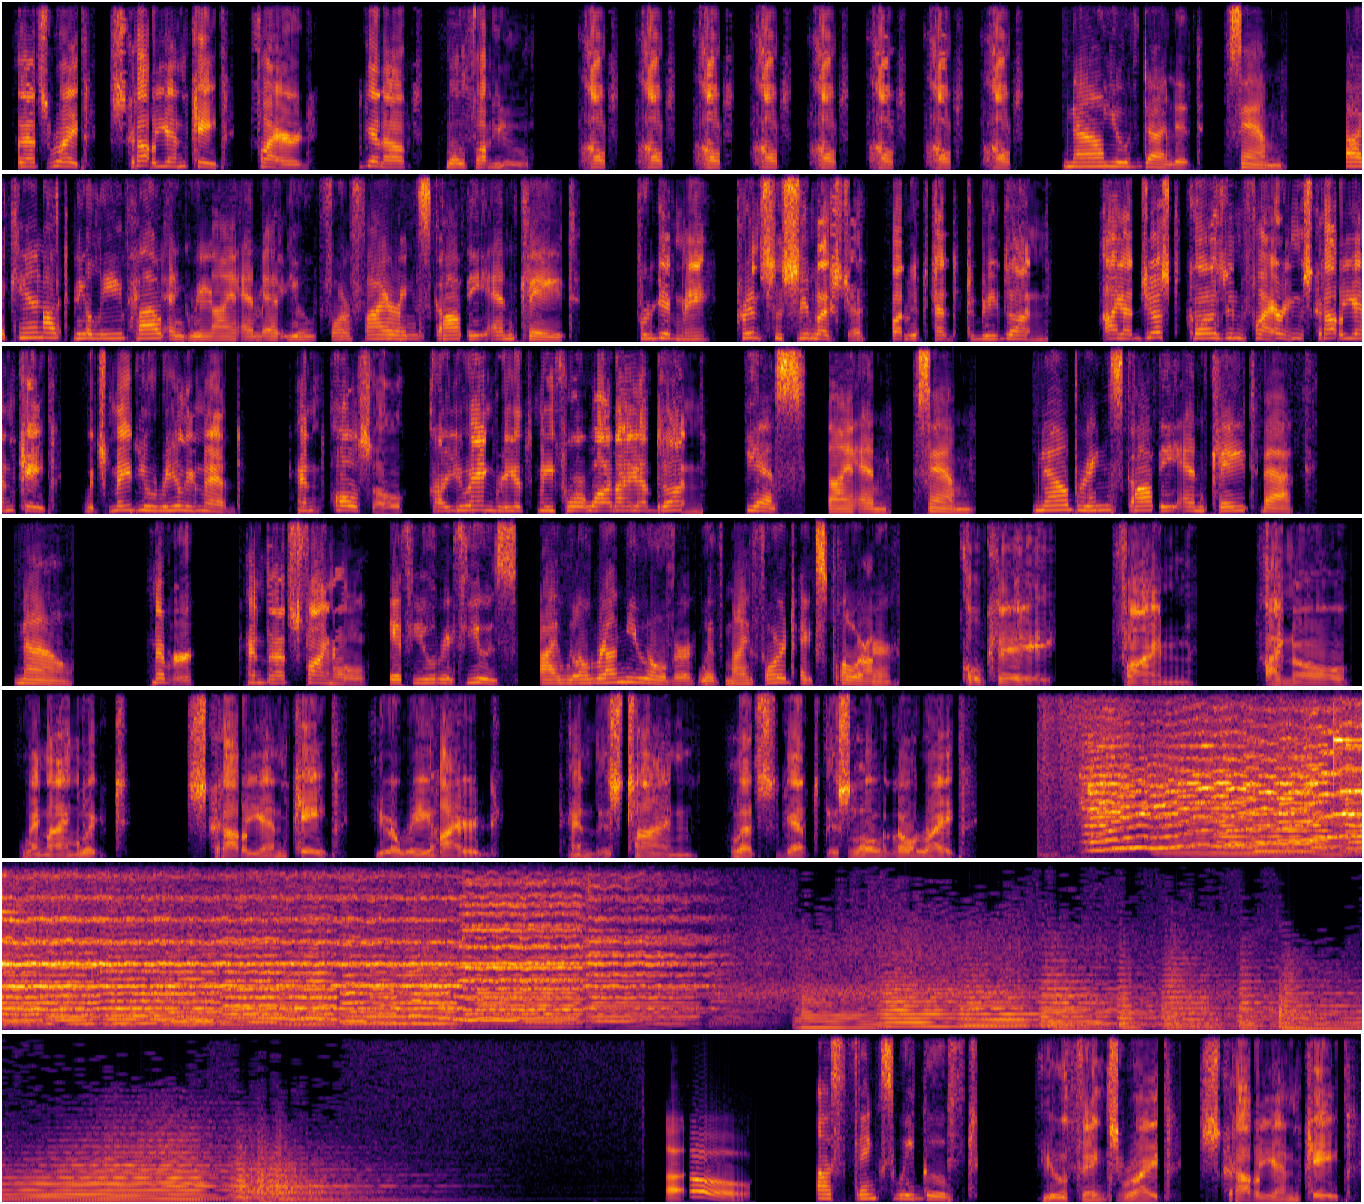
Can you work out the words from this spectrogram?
That's right, Scotty and Kate, fired. Get out, both of you. Out, out, out, out, out, out, out, out. Now you've done it, Sam. I cannot believe how angry I am at you for firing Scotty and Kate. Forgive me, Princess Celestia, but it had to be done. I had just cause in firing Scotty and Kate, which made you really mad. And also, are you angry at me for what I have done? Yes, I am, Sam. Now bring Scotty and Kate back. Now. Never. And that's final. If you refuse, I will run you over with my Ford Explorer. Okay. Fine. I know, when I'm licked. Scotty and Kate, you're rehired. And this time, let's get this logo right. Uh-oh. Us thinks we goofed. You think's right, Scotty and Kate.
